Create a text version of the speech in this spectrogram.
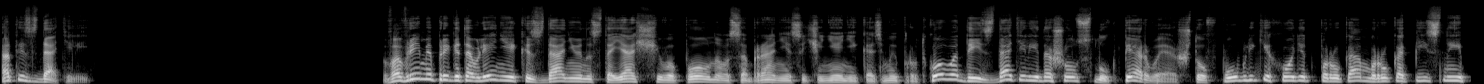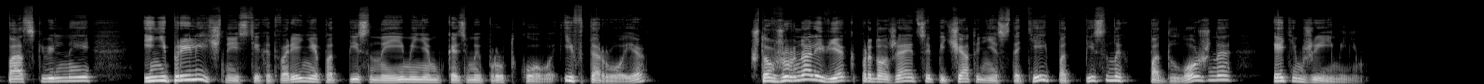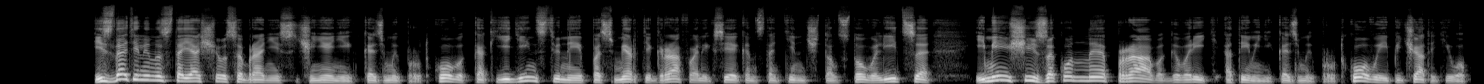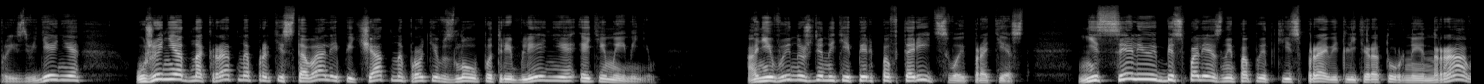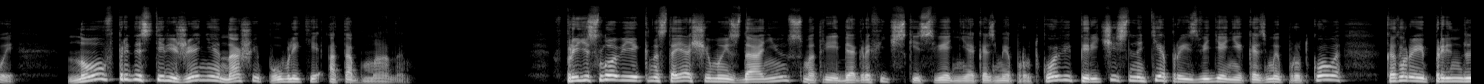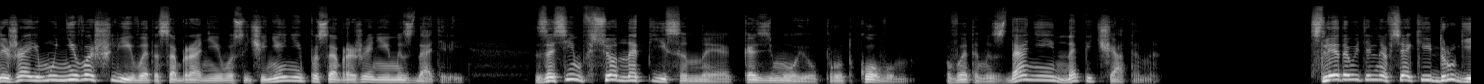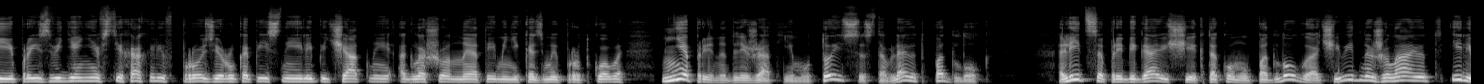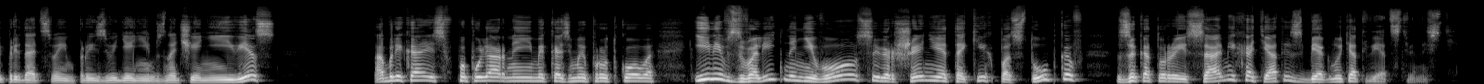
От издателей. Во время приготовления к изданию настоящего полного собрания сочинений Козьмы Прудкова до издателей дошел слух. Первое, что в публике ходят по рукам рукописные, пасквильные и неприличные стихотворения, подписанные именем Козьмы Прудкова. И второе, что в журнале «Век» продолжается печатание статей, подписанных подложно этим же именем. Издатели настоящего собрания сочинений Козьмы Прудкова, как единственные по смерти графа Алексея Константиновича Толстого лица, имеющие законное право говорить от имени Козьмы Прудкова и печатать его произведения, уже неоднократно протестовали печатно против злоупотребления этим именем. Они вынуждены теперь повторить свой протест не с целью бесполезной попытки исправить литературные нравы, но в предостережение нашей публики от обмана. В предисловии к настоящему изданию, смотри биографические сведения о Козьме Прудкове, перечислены те произведения Козьмы Прудкова, которые, принадлежа ему, не вошли в это собрание его сочинений по соображениям издателей. Засим все написанное Козьмою Прудковым в этом издании напечатано. Следовательно, всякие другие произведения в стихах или в прозе, рукописные или печатные, оглашенные от имени Козьмы Прудкова, не принадлежат ему, то есть составляют подлог. Лица, прибегающие к такому подлогу, очевидно, желают или придать своим произведениям значение и вес, облекаясь в популярное имя Козьмы Прудкова, или взвалить на него совершение таких поступков – за которые сами хотят избегнуть ответственности.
